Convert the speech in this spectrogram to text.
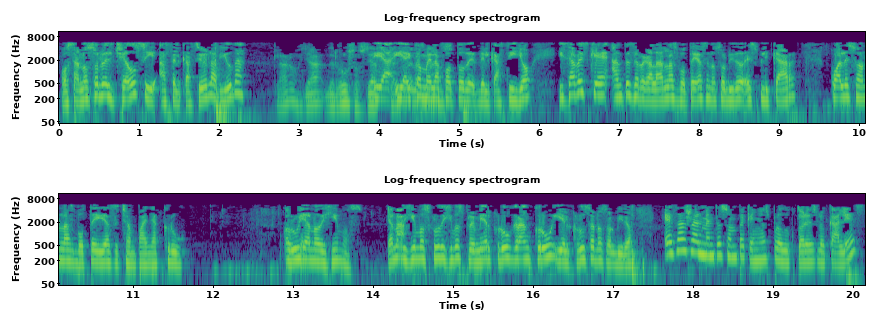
O sea, no solo el Chelsea, hasta el castillo de la viuda. claro, ya de rusos. Ya Y, salió y ahí tomé la foto de- del castillo. Y sabes qué, antes de regalar las botellas se nos olvidó explicar cuáles son las botellas de champaña Cru. Cru ya no dijimos. Ya no Ah. dijimos Cru, dijimos Premier Cru, Gran Cru y el Cru se nos olvidó. Esas realmente son pequeños productores locales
